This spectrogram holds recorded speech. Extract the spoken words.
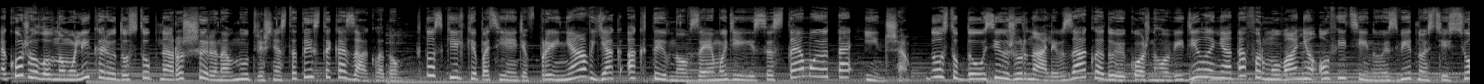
Також головному лікарю доступна розширена внутрішня статистика закладу, хто скільки пацієнтів прийняв, як активно взаємодіє з системою та інше. Доступ до усіх журналів закладу і кожного відділення та формування офіційної звітності 7,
